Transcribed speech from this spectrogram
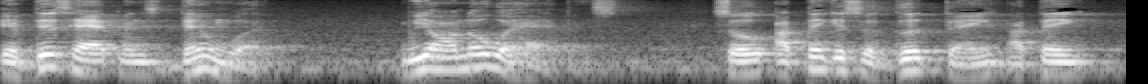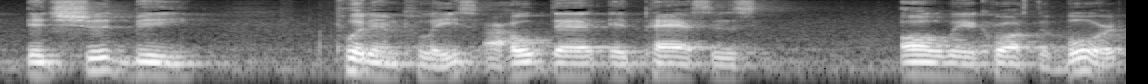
If this happens, then what? We all know what happens. So I think it's a good thing. I think it should be put in place. I hope that it passes all the way across the board.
